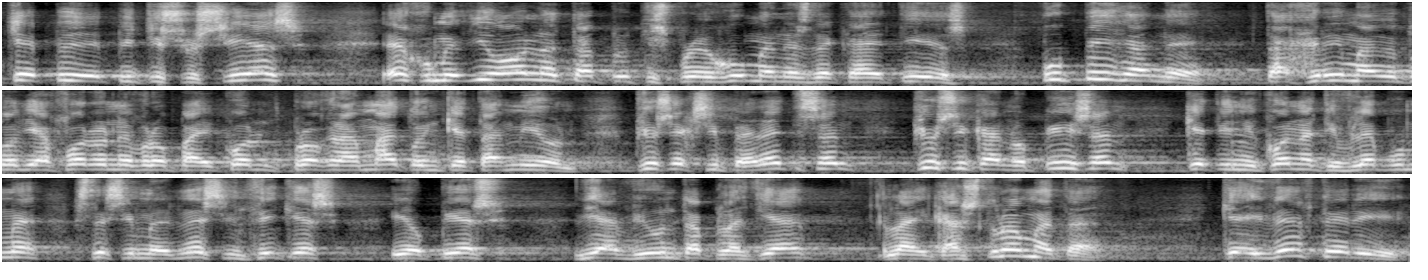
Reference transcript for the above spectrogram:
Και επί της ουσίας έχουμε δει όλα τα, τις προηγούμενες δεκαετίες που πήγανε τα χρήματα των διαφόρων ευρωπαϊκών προγραμμάτων και ταμείων. Ποιους εξυπηρέτησαν, ποιους ικανοποίησαν και την εικόνα τη βλέπουμε στις σημερινές συνθήκες οι οποίες διαβιούν τα πλατιά λαϊκά στρώματα. Και η δεύτερη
